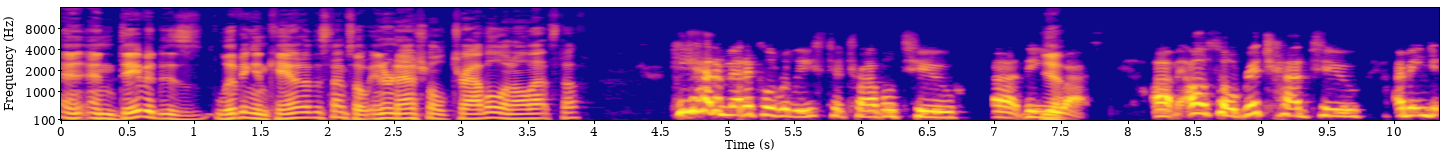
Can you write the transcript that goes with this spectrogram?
and, and David is living in Canada this time, so international travel and all that stuff. He had a medical release to travel to uh, the Yeah. U.S. Um, also, Rich had to. I mean,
